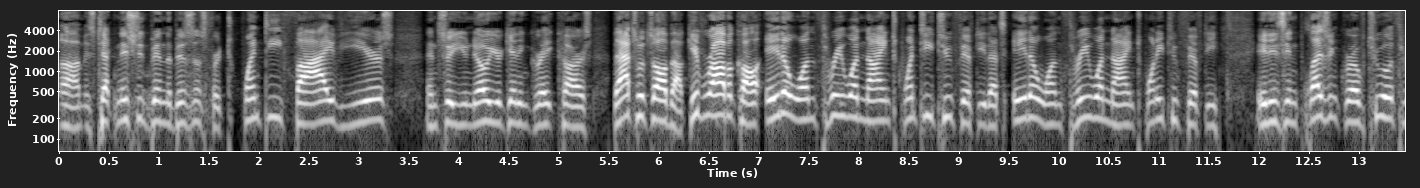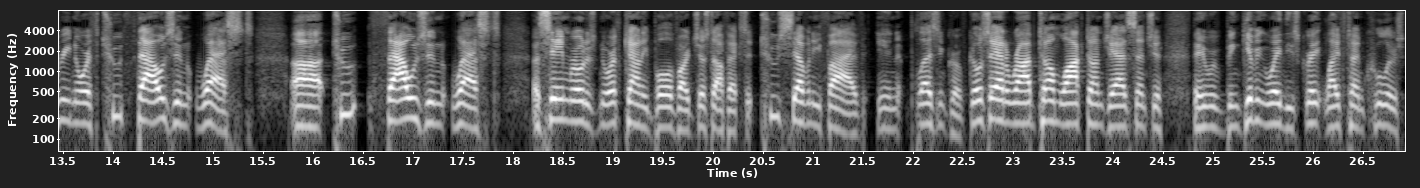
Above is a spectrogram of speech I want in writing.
Um, his technician been in the business for 25 years, and so you know you're getting great cars. That's what it's all about. Give Rob a call, 801 319 2250. That's 801 319 2250. It is in Pleasant Grove, 203 North, 2000 West. Uh, 2000 West, uh, same road as North County Boulevard, just off exit 275 in Pleasant Grove. Go say hi to Rob. Tell him Locked On Jazz sent you. They've been giving away these great lifetime coolers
